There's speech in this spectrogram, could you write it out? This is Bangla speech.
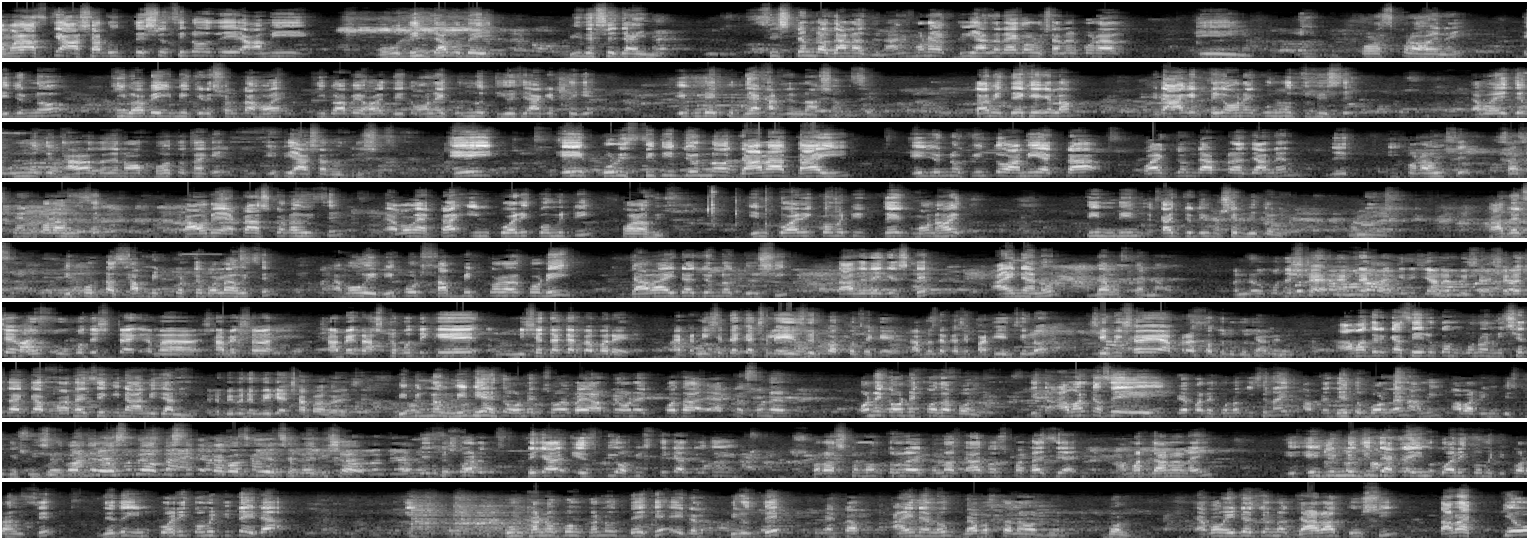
আমার আজকে আসার উদ্দেশ্য ছিল যে আমি বহুদিন যাবতেই বিদেশে যাইনি। সিস্টেমটা জানার জন্য। আমি মনে হয় দুই হাজার এগারো সালের পর আর এই ক্রস করা হয় নাই। এই জন্য কীভাবে ইমিগ্রেশনটা হয়, কীভাবে হয়, যেহেতু অনেক উন্নতি হয়েছে আগের থেকে, এগুলো একটু দেখার জন্য আসা হচ্ছে তো আমি দেখে গেলাম, এটা আগের থেকে অনেক উন্নতি হয়েছে এবং এই যে উন্নতির ধারাটা যেন অব্যাহত থাকে, এটি আসার উদ্দেশ্য। এই এই পরিস্থিতির জন্য যারা দায়ী এই জন্য কিন্তু আমি একটা কয়েকজন আপনারা জানেন যে ই করা হয়েছে সাসপেন্ড করা হয়েছে, কাউরে অ্যাটাচ করা হয়েছে এবং একটা ইনকোয়ারি কমিটি করা হয়েছে ইনকোয়ারি কমিটিতে মনে হয় তিন দিন কার্য দিবসের ভিতরে মানে তাদের রিপোর্টটা সাবমিট করতে বলা হয়েছে এবং ওই রিপোর্ট সাবমিট করার পরেই যারা এটার জন্য দোষী, তাদের এগেনস্টে আইনানুগ ব্যবস্থা নেওয়া। অন্য উপদেষ্টা একটা একটা জিনিস জানার বিষয় সেটা হচ্ছে উপ- উপদেষ্টা সাবেক সাবেক রাষ্ট্রপতিকে নিষেধাজ্ঞার ব্যাপারে একটা নিষেধাজ্ঞা ছিল এসবির পক্ষ থেকে আপনাদের কাছে পাঠিয়েছিল সে বিষয়ে আপনারা কতটুকু জানেন? আমাদের কাছে এরকম কোনো নিষেধাজ্ঞা পাঠাইছে কিনা আমি জানি এটা বিভিন্ন মিডিয়া ছাপা হয়েছে। বিভিন্ন মিডিয়ায় তো অনেক সময় ভাই আপনি অনেক কথা একটা শোনেন অনেক অনেক কথা বলেন কিন্তু আমার কাছে এই ব্যাপারে কোনো কিছু নাই। আপনি যেহেতু বললেন আমি আবার ইনভেস্টিগেশন থেকে এসপি অফিস থেকে যদি স্বরাষ্ট্র মন্ত্রণালয়ে কোনো কাগজ পাঠাইছে আমার জানা নাই। এই- জন্য কিন্তু একটা ইনকোয়ারি কমিটি করা হয়েছে। যেহেতু ইনকোয়ারি কমিটিটা এটা পুঙ্খানুপুঙ্খানু দেখে এটার বিরুদ্ধে একটা আইনানুগ ব্যবস্থা নেওয়ার জন্য বলবে। এবং এটার জন্য যারা দোষী তারা কেউ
